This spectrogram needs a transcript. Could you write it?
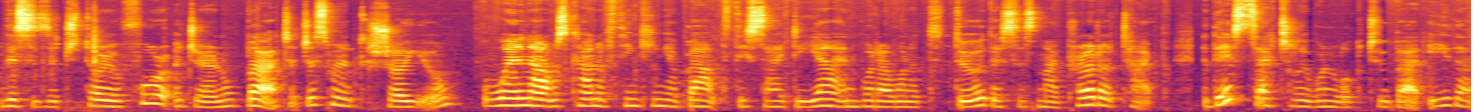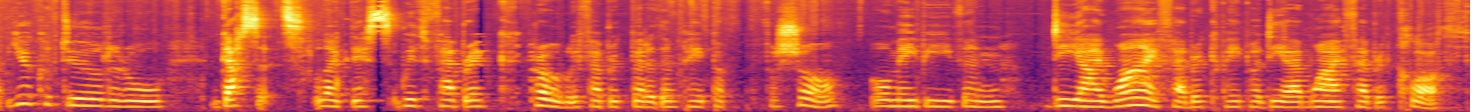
This is a tutorial for a journal but I just wanted to show you. When I was kind of thinking about this idea and what I wanted to do this is my prototype. This actually wouldn't look too bad either. You could do little gussets like this with fabric probably fabric better than paper for sure or maybe even DIY fabric paper, DIY fabric cloth.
